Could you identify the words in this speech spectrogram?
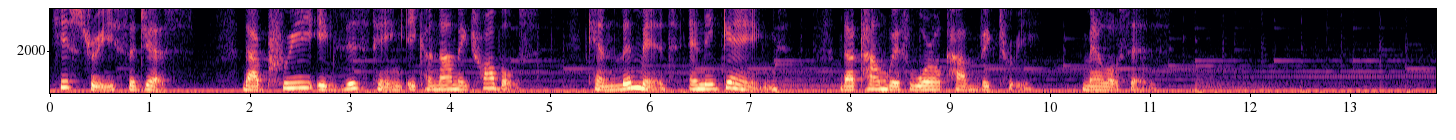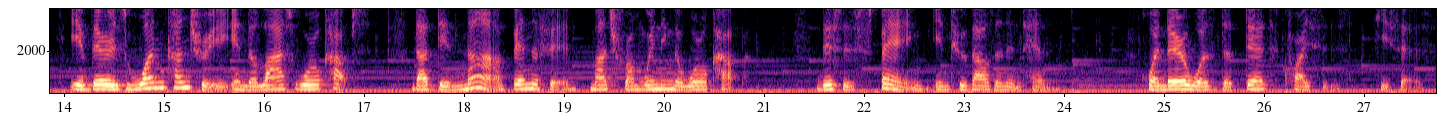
History suggests that pre existing economic troubles can limit any gains that come with World Cup victory, Melo says. If there is one country in the last World Cups that did not benefit much from winning the World Cup, this is Spain in 2010, when there was the debt crisis, he says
